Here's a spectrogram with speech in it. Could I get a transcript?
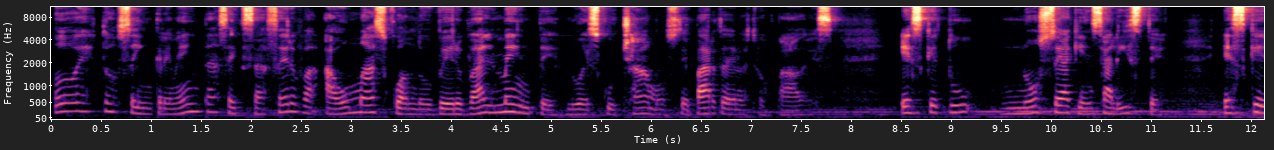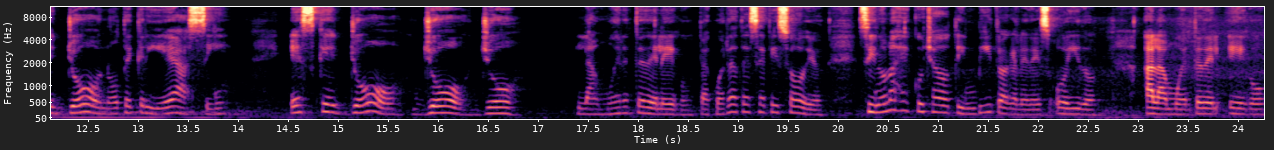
Todo esto se incrementa, se exacerba aún más cuando verbalmente lo escuchamos de parte de nuestros padres. Es que tú no sé a quién saliste. Es que yo no te crié así. Es que yo, yo, yo, la muerte del ego. ¿Te acuerdas de ese episodio? Si no lo has escuchado, te invito a que le des oído a la muerte del ego,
